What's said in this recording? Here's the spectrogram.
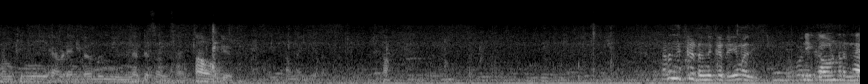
നമുക്കിനി എവിടെയെങ്കിലും ഒന്ന് നിന്നിട്ട് സംസാരിക്കാം. ആ ഓക്കെ. നിൽക്കട്ടെ നിൽക്കട്ടെ മതി. ഈ കൗണ്ടറിന്റെ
